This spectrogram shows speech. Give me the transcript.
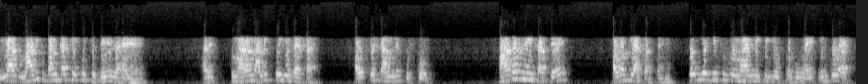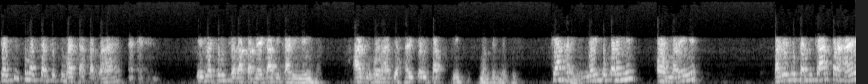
या मालिक बन करके कुछ दे रहे हैं। अरे, तुम्हारा मालिक तो ये बैठा है, और उसके सामने उसको आदर नहीं करते, अवज्ञा करते हैं। तो ये विश्व ब्रह्मांड के जो प्रभु हैं, इनको कैसी समझ करके तुम ऐसा कर रहा है, इसमें तुम सेवा करने का अधिकारी नहीं है। आज हो रहा है हरिचंद मंदिर में भी। क्या करेंगे? यही तो करेंगे, और मरेंगे। पहले उस अधिकार पर आए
